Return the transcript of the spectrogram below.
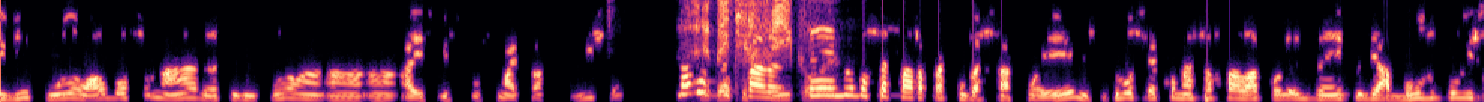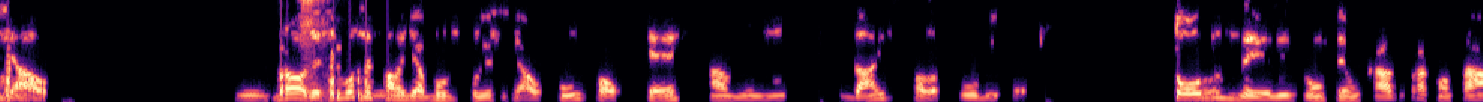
se vinculam ao Bolsonaro, né, se vinculam a, a, a- esse discurso mais fascista. Mas Se você para, identificam, é, né? mas você para para conversar com eles e você começa a falar, por exemplo, de abuso policial. Isso. Brother, se você fala de abuso policial com qualquer aluno da escola pública, todos eles vão ter um caso para contar,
